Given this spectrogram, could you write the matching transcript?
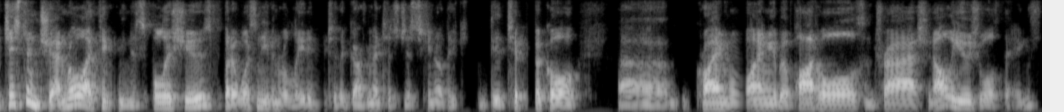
Just in general, I think municipal issues, but it wasn't even related to the government. It's just you know the the typical uh, crying and whining about potholes and trash and all the usual things.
